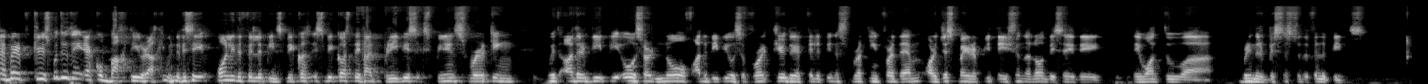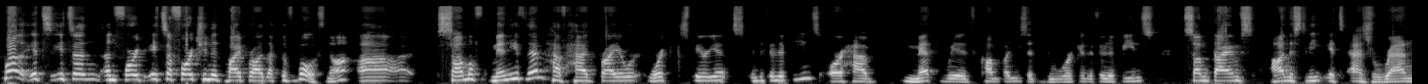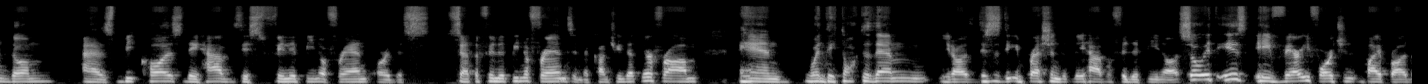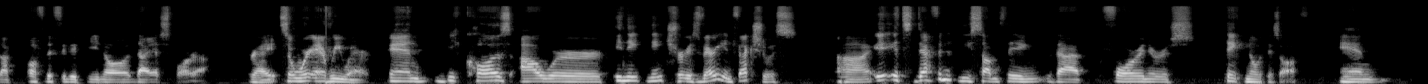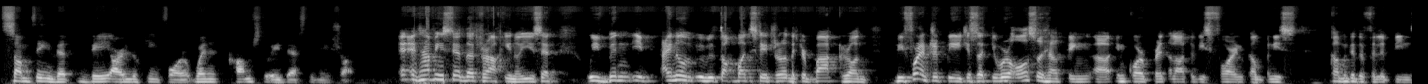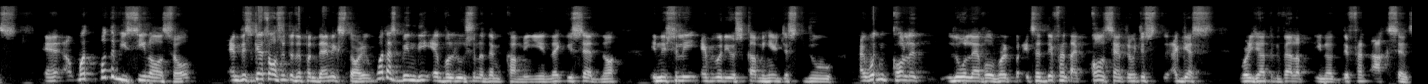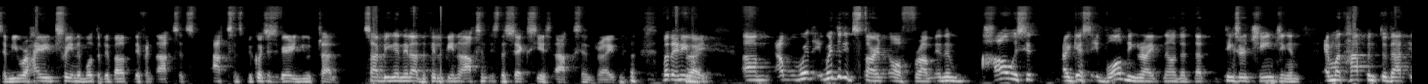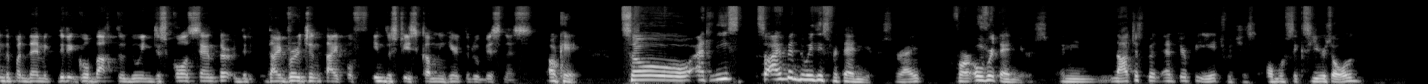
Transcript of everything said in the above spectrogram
I'm very curious. What do they echo back to you, when they say only the Philippines? Because it's because they've had previous experience working with other BPOs or know of other BPOs who've worked here. They're Filipinos working for them, or just by reputation alone, they say they they want to uh, bring their business to the Philippines. Well, it's it's an unfor- it's a fortunate byproduct of both, no? Uh, some of many of them have had prior work experience in the Philippines or have met with companies that do work in the Philippines. Sometimes, honestly, it's as random as because they have this Filipino friend or this set of Filipino friends in the country that they're from. And when they talk to them, you know, this is the impression that they have of Filipinos. So it is a very fortunate byproduct of the Filipino diaspora, right? So we're everywhere. And because our innate nature is very infectious, uh, it- it's definitely something that foreigners take notice of and something that they are looking for when it comes to a destination. And having said that, Rock, you know, you said we've been. I know we will talk about this later on. That your background before EnterPH is that you were also helping uh, incorporate a lot of these foreign companies coming to the Philippines. And what what have you seen also? And this gets also to the pandemic story. What has been the evolution of them coming in? Like you said, no. Initially, everybody was coming here just to do. I wouldn't call it low level work, but it's a different type call center, which is, I guess, where you have to develop, you know, different accents, and we were highly trainable to develop different accents, accents because it's very neutral. Sabi nga nila, the Filipino accent is the sexiest accent, right? but anyway, um, where, where did it start off from, and then how is it, I guess, evolving right now that, that things are changing, and and what happened to that in the pandemic? Did it go back to doing just call center, or did divergent type of industries coming here to do business? Okay. So at least, so I've been doing this for 10 years, right? For over 10 years. I mean, not just with EnterPH, which is almost six years old,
